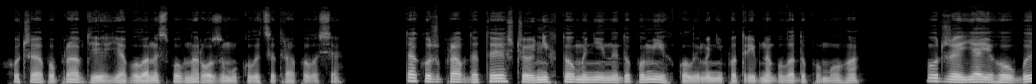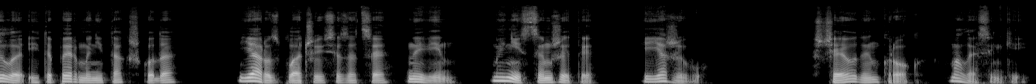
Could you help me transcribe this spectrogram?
хоча, по правді, я була не сповна розуму, коли це трапилося. Також правда те, що ніхто мені не допоміг, коли мені потрібна була допомога. Отже, я його вбила, і тепер мені так шкода. Я розплачуюся за це, не він. Мені з цим жити, і я живу. Ще один крок малесенький.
